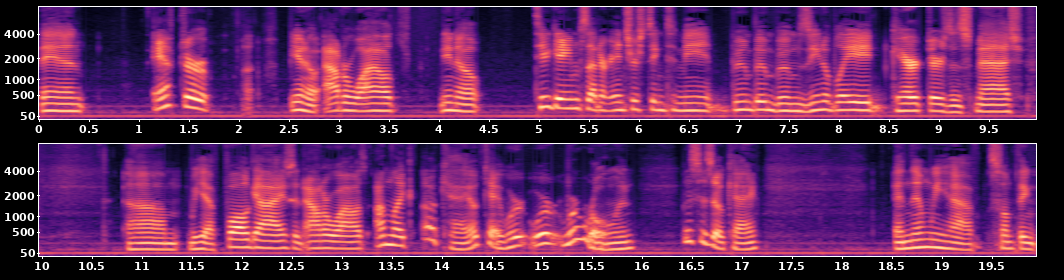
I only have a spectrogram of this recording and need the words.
And after uh, you know Outer Wilds, you know, two games that are interesting to me Boom Boom Boom, Xenoblade characters and Smash. Um, we have Fall Guys and Outer Wilds. I'm like, okay, okay, we're we're we're rolling. This is okay. And then we have something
